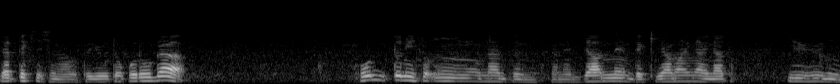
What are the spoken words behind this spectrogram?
やってきてしまうというところが本当にその何て言うんですかね残念で極まりないなというふうに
